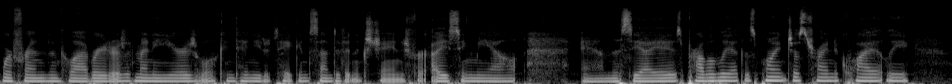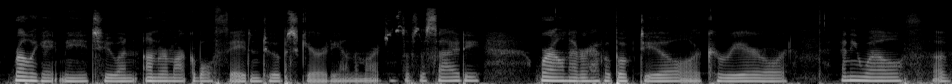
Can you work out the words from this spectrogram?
where friends and collaborators of many years will continue to take incentive in exchange for icing me out, and the CIA is probably at this point just trying to quietly relegate me to an unremarkable fade into obscurity on the margins of society where I'll never have a book deal or career or any wealth of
